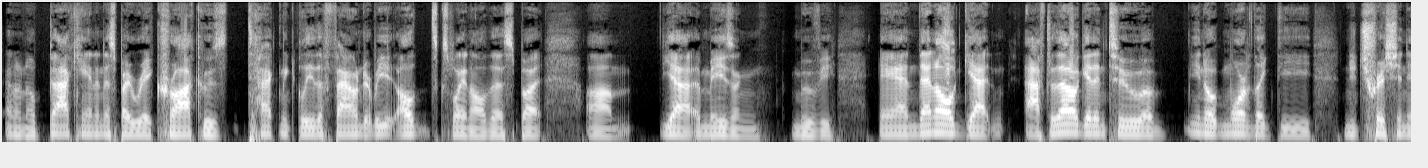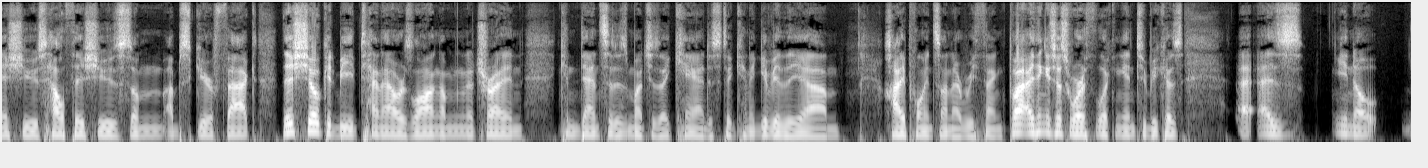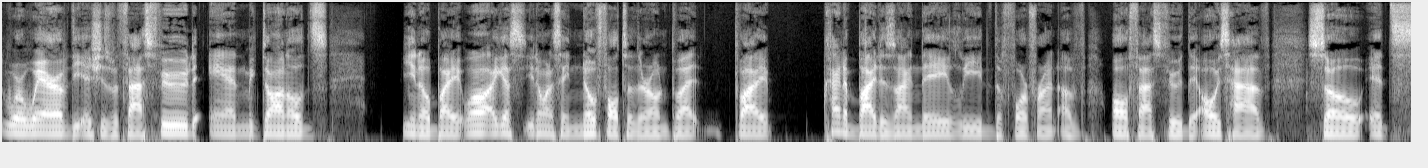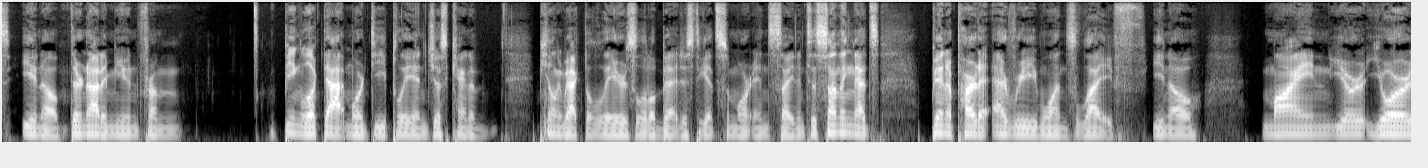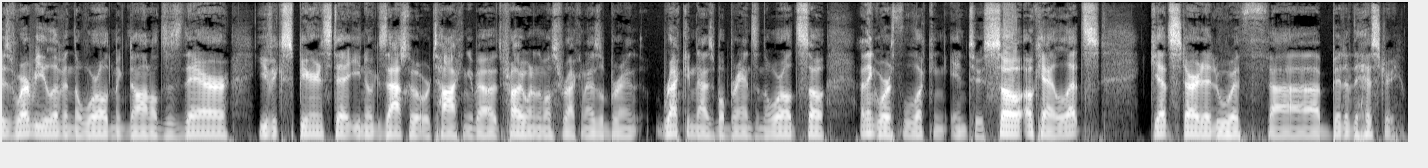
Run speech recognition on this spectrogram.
I don't know backhandedness by Ray Kroc, who's technically the founder. But I'll explain all this, but um, yeah, amazing movie. And then I'll get after that, I'll get into a you know more of like the nutrition issues health issues some obscure facts this show could be 10 hours long. I'm going to try and condense it as much as i can just to kind of give you the um, high points on everything. But i think it's just worth looking into because as you know we're aware of the issues with fast food and mcdonald's you know by well i guess you don't want to say no fault of their own but by kind of by design they lead the forefront of all fast food. They always have. So it's you know they're not immune from being looked at more deeply and just kind of peeling back the layers a little bit just to get some more insight into something that's been a part of everyone's life you know mine your yours wherever you live in the world mcdonald's is there you've experienced it you know exactly what we're talking about it's probably one of the most recognizable brand recognizable brands in the world so i think worth looking into so okay let's get started with uh, a bit of the history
